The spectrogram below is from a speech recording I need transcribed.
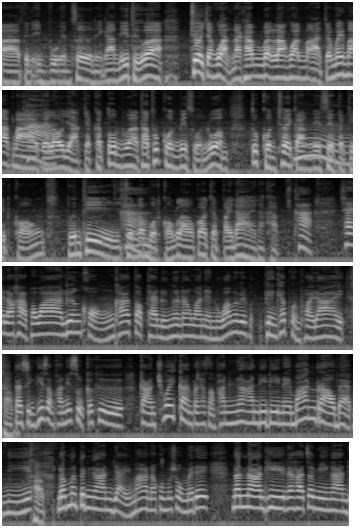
ราเป็นอินฟลูเอนเซอร์ในงานนี้ถือว่าช่วยจังหวัดนะครับรางวัลมันอาจจะไม่มากมายค่ะแต่เราอยากจะกระตุ้นว่าถ้าทุกคนมีส่วนร่วม ทุกคนช่วยกันอืมในเศรษฐกิจของพื้นที่ชค่ะนบทของเราก็จะไปได้นะครับค่ะ ใช่แล้วค่ะ เพราะว่าเรื่องของค่าตอบแทนหรือเงินรางวัลเนี่ยหนูว่าไม่เป็นเพียงแค่ผลพลอยได้ ครับแต่สิ่งที่สำคัญที่สุดก็คือ การช่วยการประชาสัมพันธ์งานดีๆ ในบ้านเราแบบนี้ ครับแล้วมันเป็นงานใหญ่มากนะคุณผู้ชมไม่ได้นานๆทีนะคะ จะมีงานใ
